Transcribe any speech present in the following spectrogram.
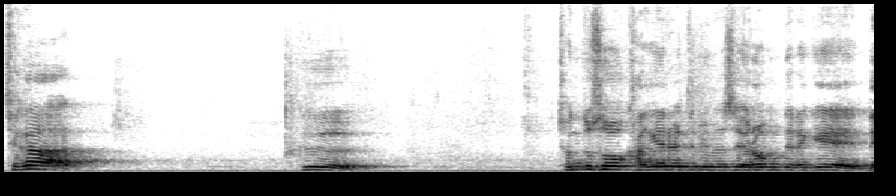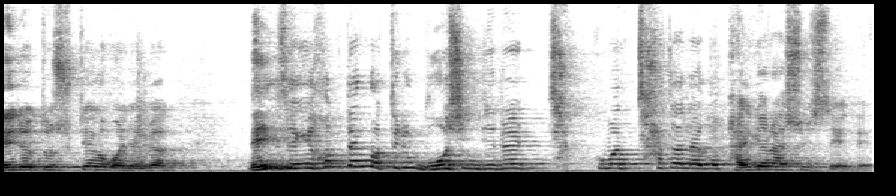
제가 그 전도서 강해를 들으면서 여러분들에게 내줬던 숙제가 뭐냐면 내 인생에 헛된 것들이 무엇인지를 자꾸 자꾸만 찾아내고 발견할 수 있어야 돼요.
